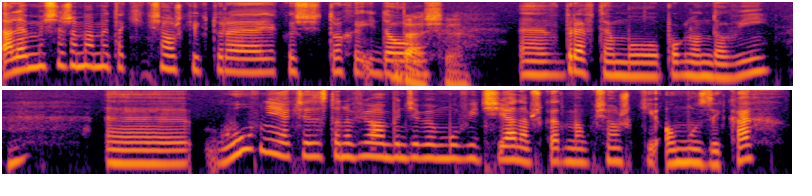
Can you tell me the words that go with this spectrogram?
Ale myślę, że mamy takie książki, które jakoś trochę idą Da się. e, wbrew temu poglądowi. Mhm. E, Głównie, jak się zastanowiłam, będziemy mówić, ja na przykład mam książki o muzykach,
